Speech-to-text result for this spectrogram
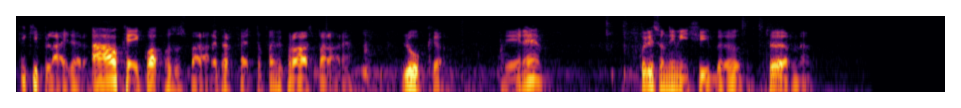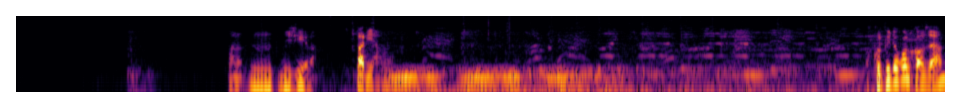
Equip Lider. Ah, ok, qua posso sparare, perfetto. Fammi provare a sparare. Luke. Bene. Quelli sono nemici? Boh. Turn. Ma non gira. Spariamo. Ho colpito qualcosa?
